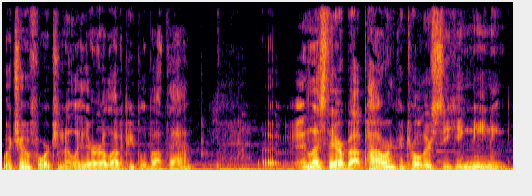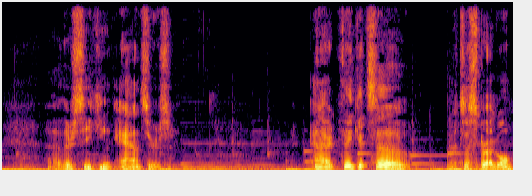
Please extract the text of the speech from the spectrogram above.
which unfortunately there are a lot of people about that. Uh, unless they are about power and control, they're seeking meaning, uh, they're seeking answers, and I think it's a it's a struggle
